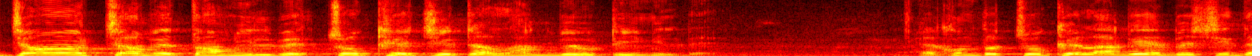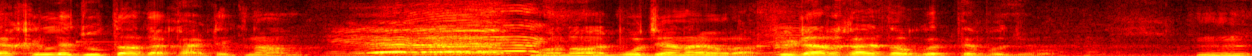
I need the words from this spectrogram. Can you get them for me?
যা চাবে তা মিলবে, চোখে যেটা লাগবে ওটাই মিলবে। এখন তো চোখে লাগে, বেশি দেখলে জুতা দেখায়, ঠিক না? মনে হয় বোঝে না ওরা, ফিডার খায় তো করতে বুঝব। হুম?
